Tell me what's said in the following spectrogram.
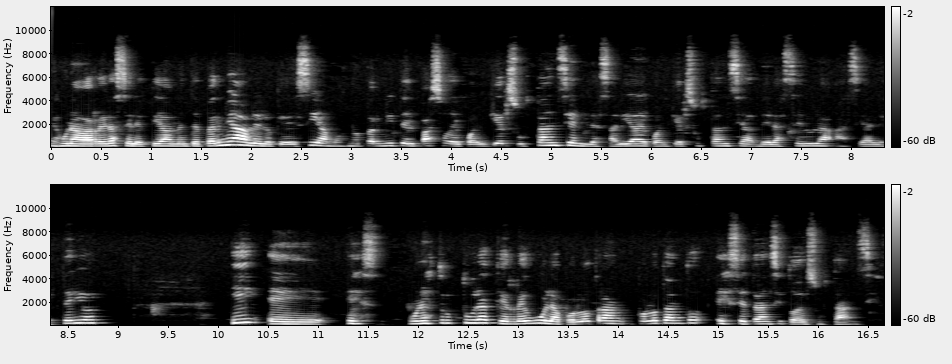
Es una barrera selectivamente permeable, lo que decíamos, no permite el paso de cualquier sustancia ni la salida de cualquier sustancia de la célula hacia el exterior. Y eh, es una estructura que regula, por lo, por lo tanto, ese tránsito de sustancias.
